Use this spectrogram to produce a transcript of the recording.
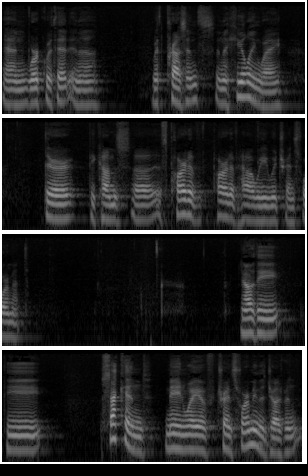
and work with it in a with presence in a healing way, there becomes uh, it's part of part of how we would transform it. Now the the second main way of transforming the judgment,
